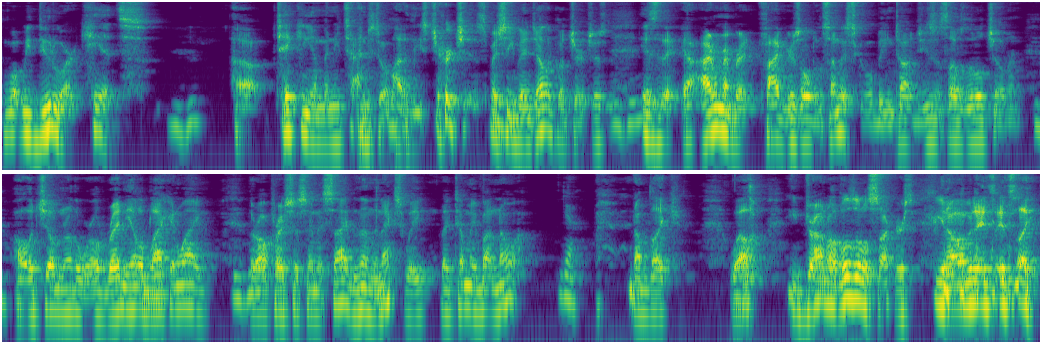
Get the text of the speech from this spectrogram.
what we do to our kids. Uh, taking them many times to a lot of these churches, especially Mhm. evangelical churches, Mhm. is that uh, I remember at five years old in Sunday school being taught Jesus loves little children, all the children of the world, red and yellow, black and white. Mhm. They're all precious in his sight. And then the next week, they tell me about Noah. Yeah. And I'm like, well, he drowned all those little suckers. You know, I mean, it's, it's like,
